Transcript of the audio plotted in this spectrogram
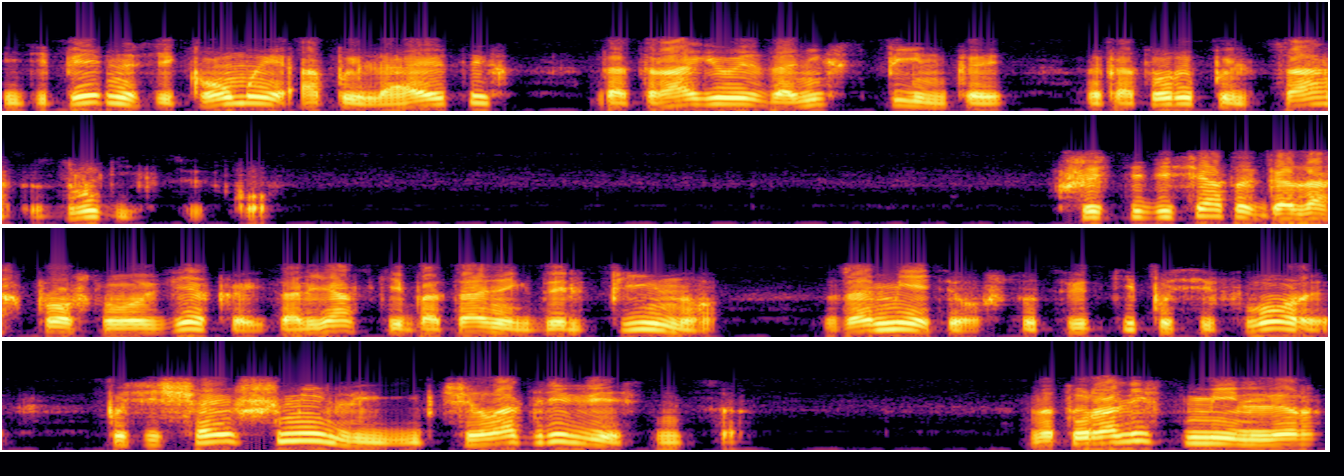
И теперь насекомые опыляют их, дотрагиваясь до них спинкой, на которой пыльца с других цветков. В 60-х годах прошлого века итальянский ботаник Дель Пино заметил, что цветки пассифлоры посещают шмели и пчела-древесница. Натуралист Миллер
